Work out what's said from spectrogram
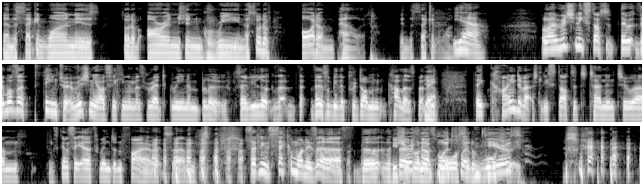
And the second one is sort of orange and green, a sort of autumn palette in the second one. Yeah. Well, I originally started. There, there was a theme to it. Originally, I was thinking them as red, green, and blue. So if you look, that, that, those will be the predominant colours. But Yeah. they, they kind of actually started to turn into. Um, I was going to say Earth, Wind, and Fire. It's um, certainly the second one is Earth. The the You third sure one is blood, more sort of watery.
